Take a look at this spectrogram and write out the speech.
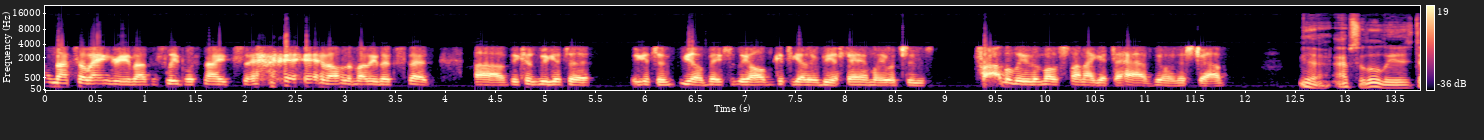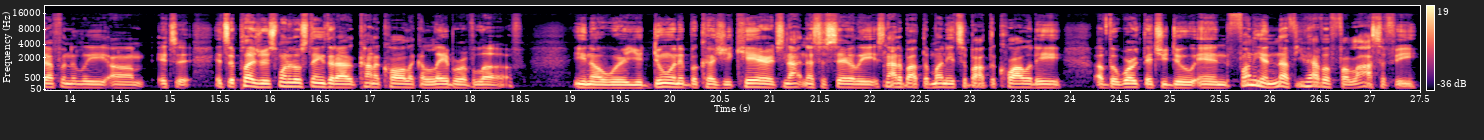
I'm not so angry about the sleepless nights and all the money that's spent uh, because we get to we get to you know basically all get together and be a family, which is probably the most fun I get to have doing this job. Yeah, absolutely. It's definitely um, it's a it's a pleasure. It's one of those things that I kind of call like a labor of love. You know, where you're doing it because you care. It's not necessarily it's not about the money. It's about the quality of the work that you do. And funny enough, you have a philosophy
